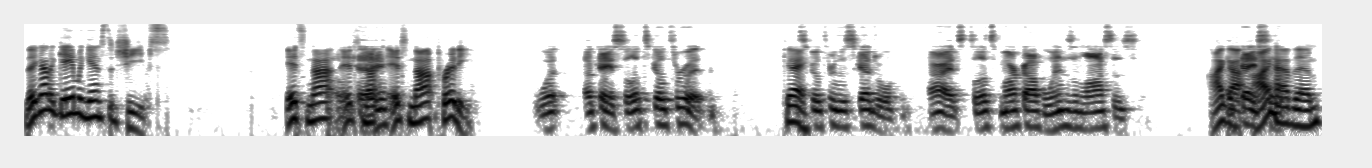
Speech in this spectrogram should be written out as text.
They got a game against the Chiefs. It's not it's not it's not pretty. What? Okay, so let's go through it. Okay. Let's go through the schedule. All right, so let's mark off wins and losses. I got Okay, I so- have them.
